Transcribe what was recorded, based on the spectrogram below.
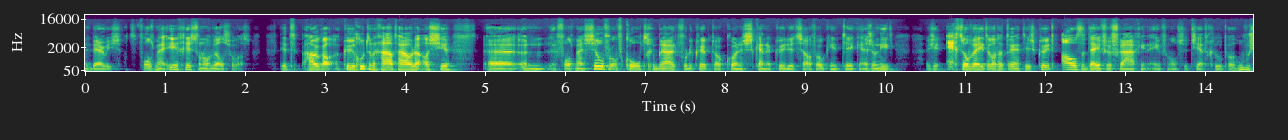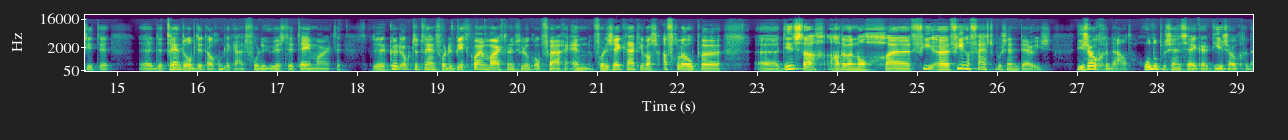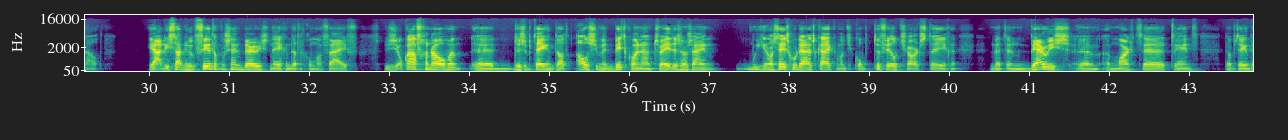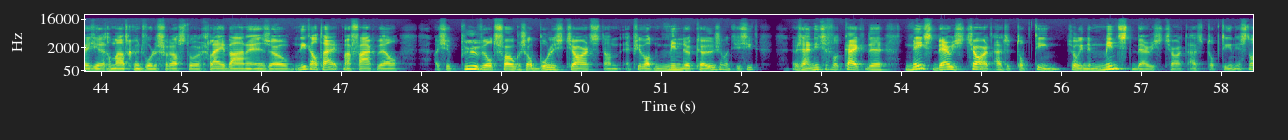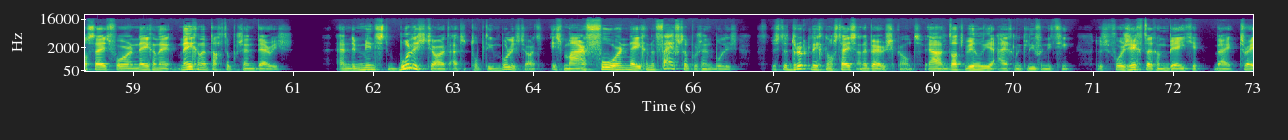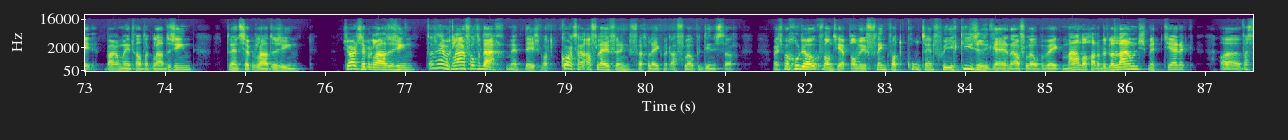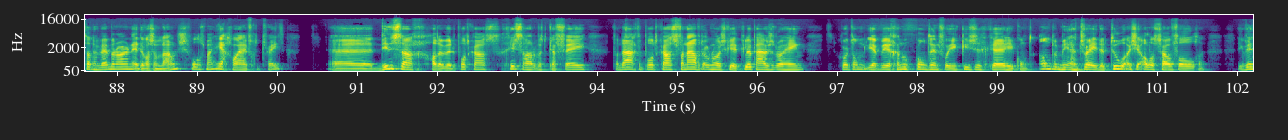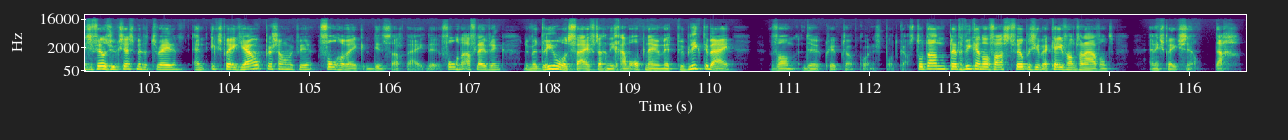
100% berries. Wat volgens mij eergisteren nog wel zo was. Dit hou ik al, kun je goed in de gaten houden als je uh, een, volgens mij silver of gold gebruikt voor de crypto coin scanner, kun je dit zelf ook intikken. En zo niet, als je echt wil weten wat de trend is, kun je het altijd even vragen in een van onze chatgroepen. Hoe ziet de, uh, de trend er op dit ogenblik uit voor de USDT-markten? Je kunt ook de trend voor de Bitcoin-markten natuurlijk opvragen. En voor de zekerheid, die was afgelopen uh, dinsdag, hadden we nog vier, uh, 54% berries. Die is ook gedaald. 100% zeker, die is ook gedaald. Ja, die staat nu op 40% berries, 39,5. Dus die is ook afgenomen. Uh, dus dat betekent dat als je met Bitcoin aan het traden zou zijn, moet je nog steeds goed uitkijken, want je komt te veel charts tegen met een bearish um, markttrend. dat betekent dat je regelmatig kunt worden verrast door glijbanen en zo. Niet altijd, maar vaak wel. Als je puur wilt focussen op bullish charts, dan heb je wat minder keuze. Want je ziet, er zijn niet zoveel. Kijk, de meest bearish chart uit de top 10, sorry, de minst bearish chart uit de top 10 is nog steeds voor 89% bearish. En de minst bullish chart uit de top 10 bullish charts is maar voor 59% bullish. Dus de druk ligt nog steeds aan de bearish kant. Ja, dat wil je eigenlijk liever niet zien. Dus voorzichtig een beetje bij traden. Barometer had ik laten zien, trends heb ik laten zien, charts heb ik laten zien. Dan zijn we klaar voor vandaag met deze wat kortere aflevering vergeleken met afgelopen dinsdag. Maar het is maar goed ook, want je hebt alweer flink wat content voor je kiezer gekregen de afgelopen week. Maandag hadden we de lounge met Jerk. Eh, was dat een webinar? Nee, dat was een lounge volgens mij. Ja, gewoon hij heeft getrade. Eh, dinsdag hadden we de podcast. Gisteren hadden we het café. Vandaag de podcast. Vanavond ook nog eens een keer Clubhuizen doorheen. Kortom, je hebt weer genoeg content voor je kiezer gekregen. Je komt amper meer aan traden toe als je alles zou volgen. Ik wens je veel succes met het traden. En ik spreek jou persoonlijk weer volgende week dinsdag bij de volgende aflevering, nummer 350. En die gaan we opnemen met publiek erbij van de Crypto Corners podcast. Tot dan, prettig weekend alvast. Veel plezier bij Kevin vanavond. En ik spreek je snel. Dag.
